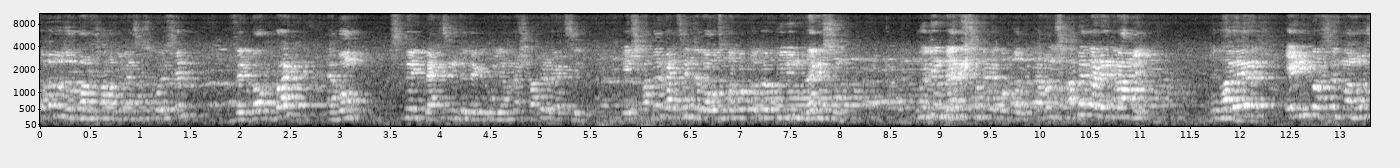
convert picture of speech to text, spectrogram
পনেরো জন মানুষ আমাকে মেসেজ করেছেন যে ডগ বাইট এবং স্নেক ভ্যাকসিন যেটাকে বলি আমরা, সাপের ভ্যাকসিন এই সাপের ভ্যাকসিনের ব্যবস্থা করতে হবে উইদিন ভ্যারিসন উইদিন ভ্যারিসন থেকে করতে হবে। কারণ সাপের গাড়ি গ্রামে। দুহারের এইটি পার্সেন্ট মানুষ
